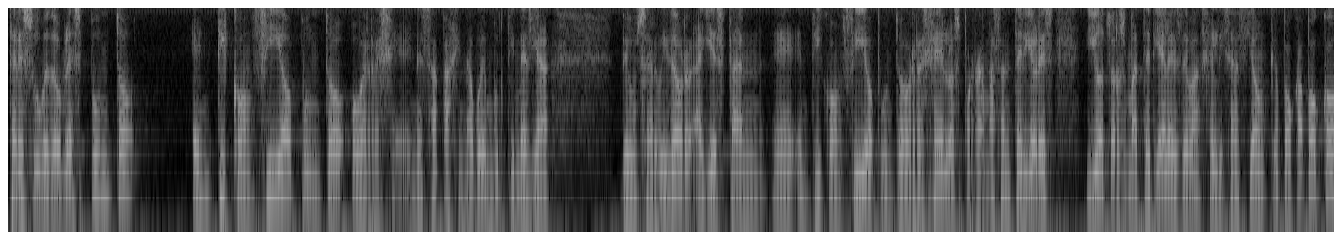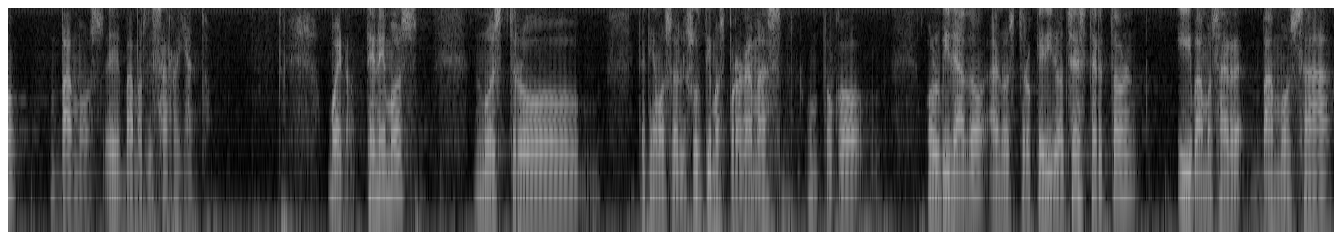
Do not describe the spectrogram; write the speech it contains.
www.enticonfio.org. En esa página web multimedia de un servidor, ahí están eh, en ticonfio.org los programas anteriores y otros materiales de evangelización que poco a poco vamos, eh, vamos desarrollando. Bueno, tenemos nuestro teníamos en los últimos programas un poco olvidado a nuestro querido Chesterton y vamos a, vamos a,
